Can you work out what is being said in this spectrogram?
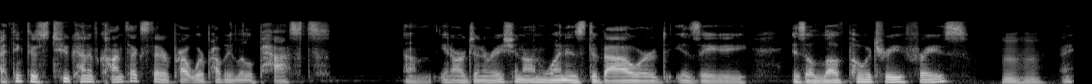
I think there's two kind of contexts that are pro- we're probably a little past um, in our generation on. One is devoured is a is a love poetry phrase, mm-hmm. right?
